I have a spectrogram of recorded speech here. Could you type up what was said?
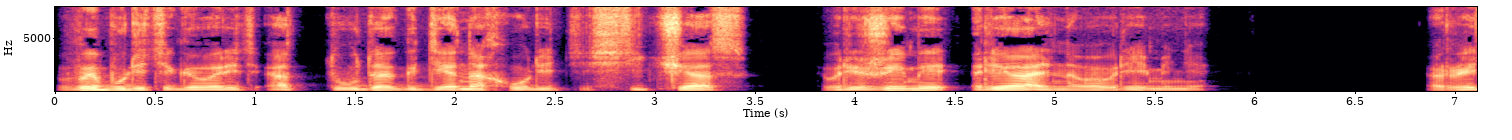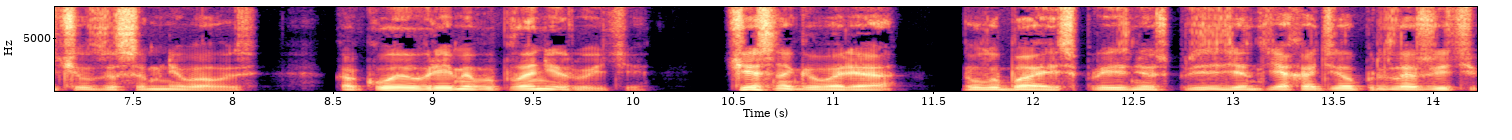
Вы будете говорить оттуда, где находитесь, сейчас, в режиме реального времени». Рэчел засомневалась. «Какое время вы планируете? Честно говоря, улыбаясь, произнес президент, я хотел предложить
